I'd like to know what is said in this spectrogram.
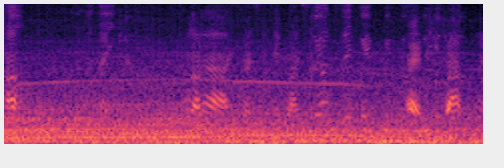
好，就是在一圈。不然啊，因为时间关系所以，要直接回回回哎，回回返，对，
